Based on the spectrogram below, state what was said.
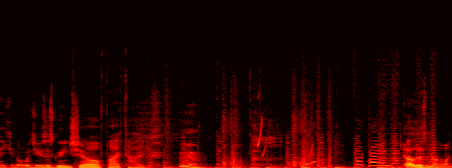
you can always use this green shell five times. Full time. Oh, there's another one.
